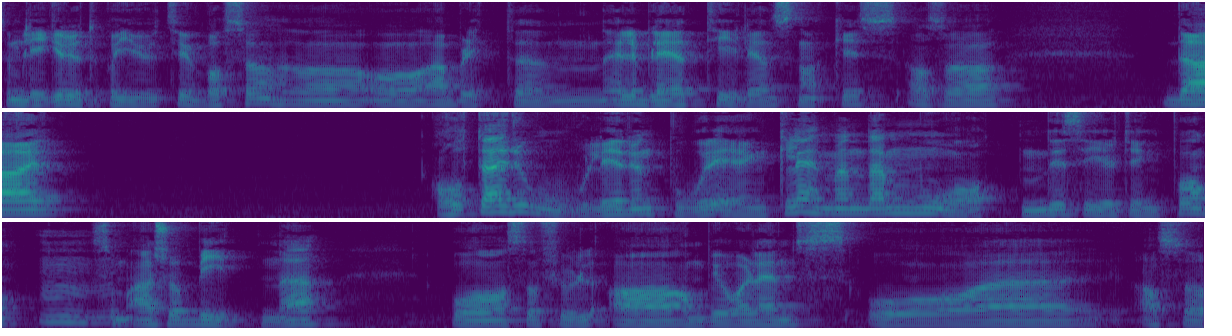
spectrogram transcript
som ligger ute på YouTube også, og, og er blitt en Eller ble tidlig en snakkis. Altså der Alt er rolig rundt bordet, egentlig, men det er måten de sier ting på, mm. som er så bitende og så full av ambivalens og uh, altså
